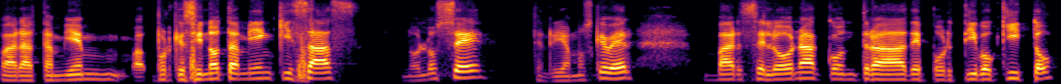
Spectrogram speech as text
para también, porque si no también quizás, no lo sé, tendríamos que ver, Barcelona contra Deportivo Quito,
